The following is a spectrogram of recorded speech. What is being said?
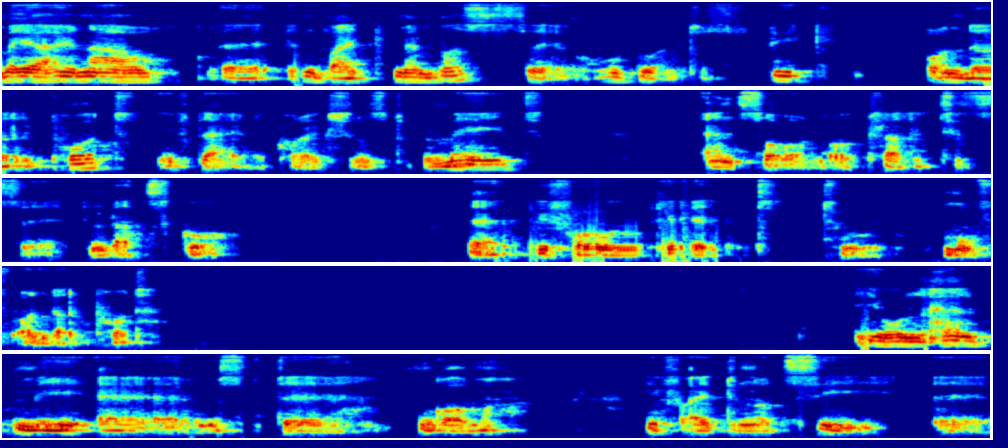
May I now uh, invite members uh, who want to speak on the report, if there are any corrections to be made, and so on, or clarities uh, in that score, uh, before we get to move on the report. You will help me, uh, Mr. Ngoma, if I do not see uh,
